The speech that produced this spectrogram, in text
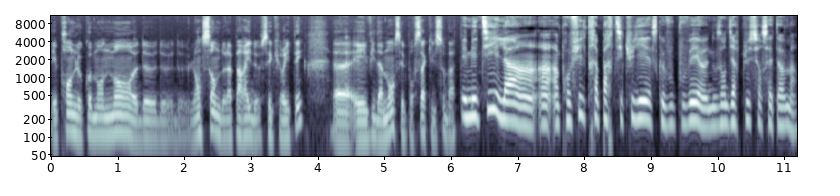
et prendre le commandement de, de l'ensemble de l'appareil de sécurité. Euh, et évidemment, c'est pour ça qu'ils se battent. Et Métis, il a un, profil très particulier. Est-ce que vous pouvez euh, nous en dire plus sur cet homme?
